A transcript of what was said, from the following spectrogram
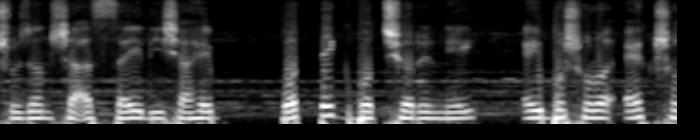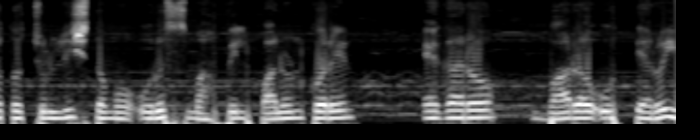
সুজন শাহ আসাইদি সাহেব প্রত্যেক বৎসরের নেই এই বছরও একশত চল্লিশতম উরুস মাহফিল পালন করেন, এগারো, বারো ও তেরোই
